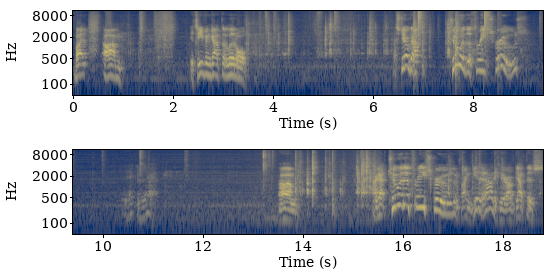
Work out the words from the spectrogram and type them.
But um, it's even got the little, I still got two of the three screws. What the heck is that? Um, I got two of the three screws, and if I can get it out of here, I've got this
